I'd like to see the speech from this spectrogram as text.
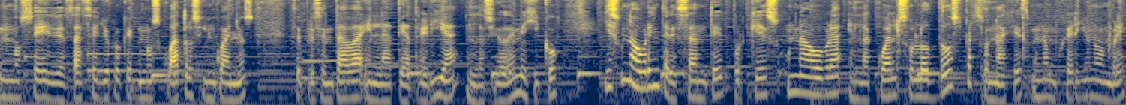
no sé, desde hace yo creo que unos 4 o 5 años se presentaba en la teatrería en la Ciudad de México y es una obra interesante porque es una obra en la cual solo dos personajes, una mujer y un hombre,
